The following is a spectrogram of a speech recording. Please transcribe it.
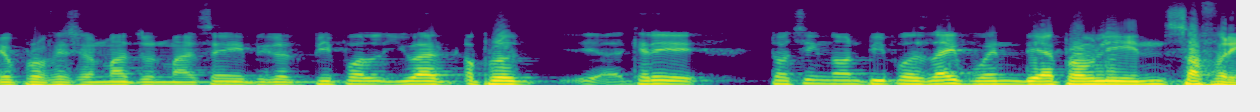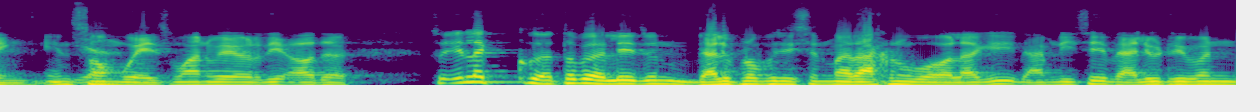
यो प्रोफेसनमा जुनमा चाहिँ बिकज पिपल युआर अप्रोच के are touching on people's life when they are probably in suffering in some ways one way or the other so यसलाई तपाईँहरूले जुन भ्यालु प्रोपोजिसनमा राख्नुभयो होला कि हामी चाहिँ भ्याल्यु ड्रिभन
